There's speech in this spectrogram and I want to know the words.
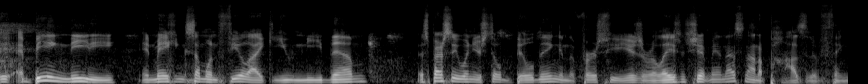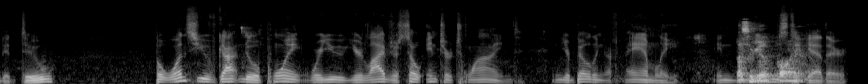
i- being needy and making someone feel like you need them, especially when you're still building in the first few years of a relationship, man, that's not a positive thing to do. But once you've gotten to a point where you your lives are so intertwined and you're building a family and That's a good dreams point. together,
